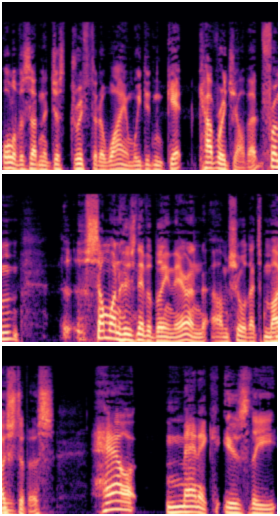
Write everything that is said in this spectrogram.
all of a sudden it just drifted away, and we didn't get coverage of it from someone who's never been there, and I'm sure that's most mm. of us. How manic is the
